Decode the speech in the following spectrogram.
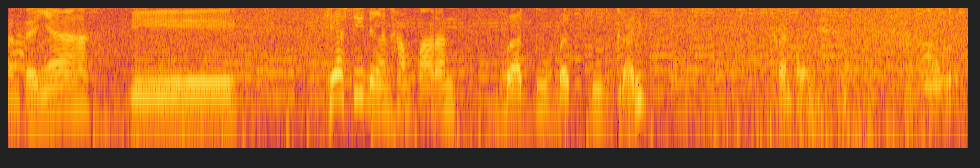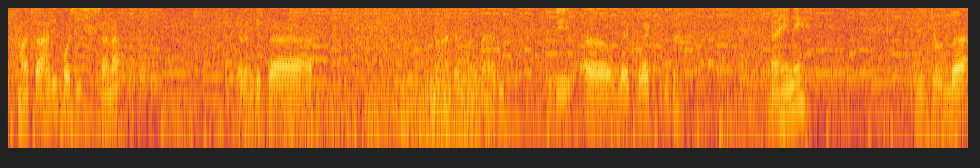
pantainya dihiasi dengan hamparan batu-batu granit. Keren pokoknya. Matahari posisi sana. Sekarang kita menghadap matahari. Jadi eh, backlight gitu. Nah ini kita coba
